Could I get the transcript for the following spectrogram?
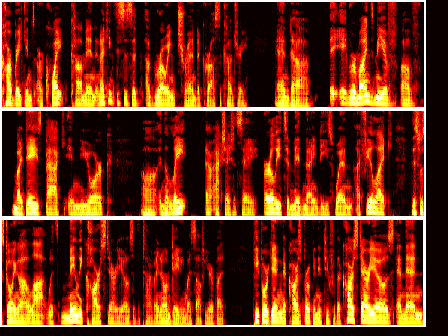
car break-ins are quite common, and I think this is a, a growing trend across the country. And uh, it, it, reminds me of of my days back in New York uh, in the late, uh, actually, I should say, early to mid '90s, when I feel like this was going on a lot with mainly car stereos at the time. I know I'm dating myself here, but people were getting their cars broken into for their car stereos, and then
